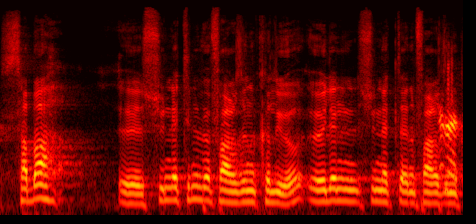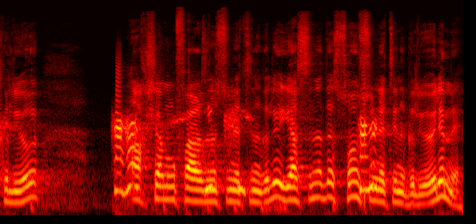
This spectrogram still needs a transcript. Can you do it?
Sabah e, sünnetini ve farzını kılıyor. Öğlenin sünnetlerini farzını Evet. kılıyor. Hı. Akşamın farzını sünnetini kılıyor. Yatsına da son sünnetini kılıyor öyle mi?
